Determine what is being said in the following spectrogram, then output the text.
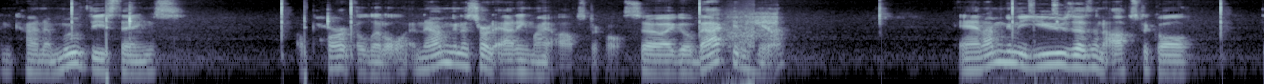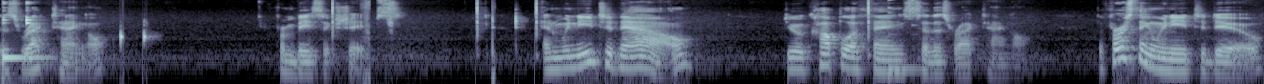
and kind of move these things apart a little. And now I'm going to start adding my obstacle. So I go back in here, and I'm going to use as an obstacle this rectangle from Basic Shapes. And we need to now do a couple of things to this rectangle. The first thing we need to do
